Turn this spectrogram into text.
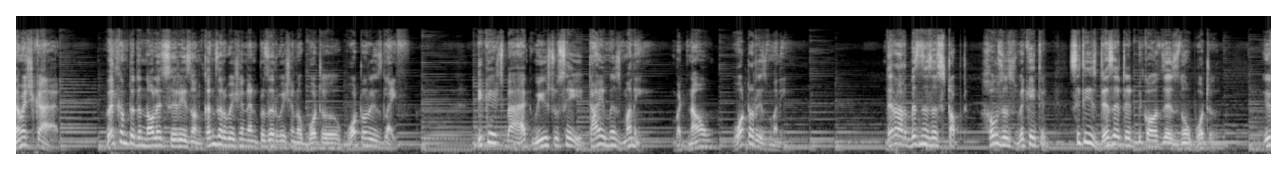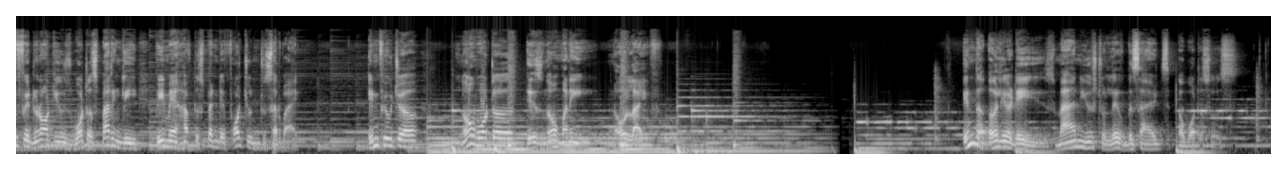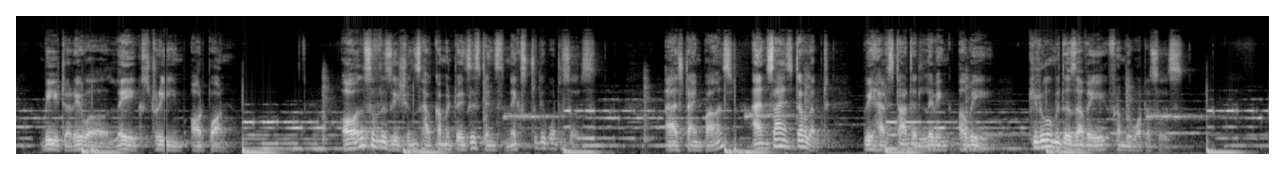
Namaskar. Welcome to the knowledge series on conservation and preservation of water. Water is life. Decades back, we used to say time is money, but now water is money. There are businesses stopped, houses vacated, cities deserted because there is no water. If we do not use water sparingly, we may have to spend a fortune to survive. In future, no water is no money, no life. In the earlier days, man used to live besides a water source, be it a river, lake, stream, or pond. All civilizations have come into existence next to the water source. As time passed and science developed, we have started living away, kilometers away from the water source.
